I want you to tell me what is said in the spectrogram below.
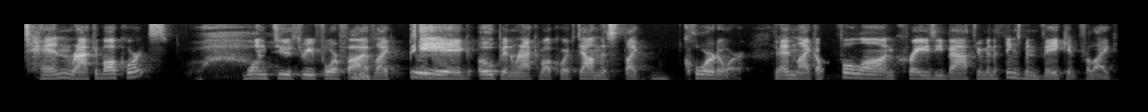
10 racquetball courts. One, two, three, four, five, like big open racquetball courts down this like corridor Yeah. and like a full on crazy bathroom. And the thing's been vacant for like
